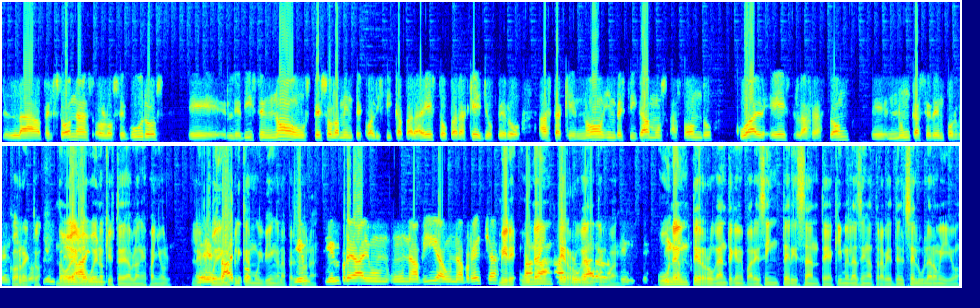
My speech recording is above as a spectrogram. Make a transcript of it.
las personas o los seguros eh, le dicen, no, usted solamente cualifica para esto, para aquello, pero hasta que no investigamos a fondo cuál es la razón, eh, nunca se den por vencidos. Correcto. Siempre No, y lo hay- bueno que ustedes hablan español. le pueden explicar muy bien a la persona. Siem- Siempre hay un- una vía, una brecha. Mire, una interrogante, Juan. gente. Una Dígame. interrogante que me parece interesante, aquí me la hacen a través del celular mío,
